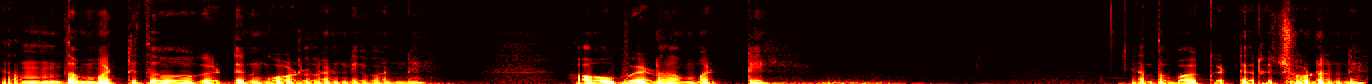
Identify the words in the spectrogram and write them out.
ఎంత మట్టితో కట్టిన గోడలండి ఇవన్నీ? ఆవు పేడ మట్టి. ఎంత బాగా కట్టారు చూడండి.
